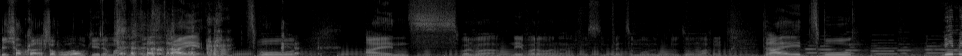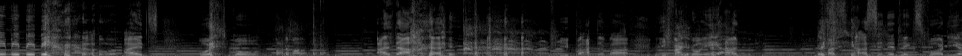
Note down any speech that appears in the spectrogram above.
Ich habe keine Stoppuhr. Okay, dann mach ich das. 3, 2, 1. Warte mal. Nee, warte mal. Ich muss den Fenstermodus so machen. 3, 2. Mi, mi, mi, mi, mi. 1 und go. Warte mal. Alter! Wie, warte mal. Ich fange doch eh an. Hast, hast du den Text vor dir?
